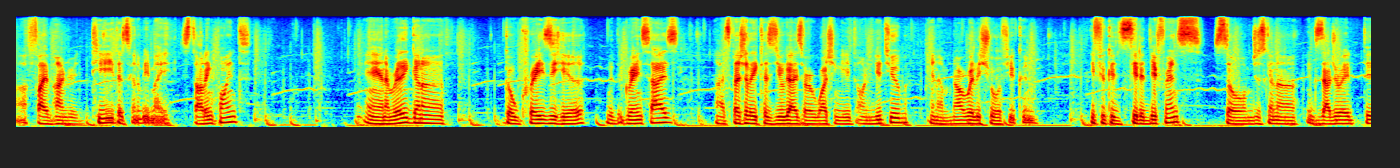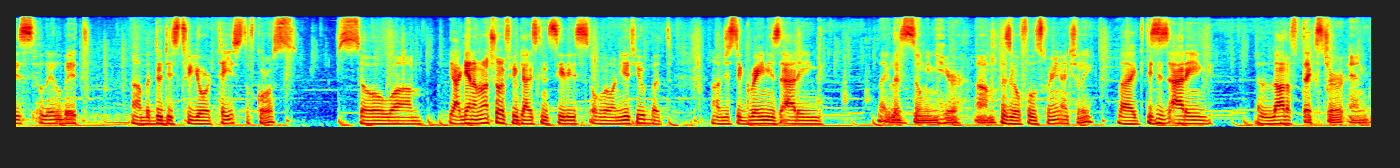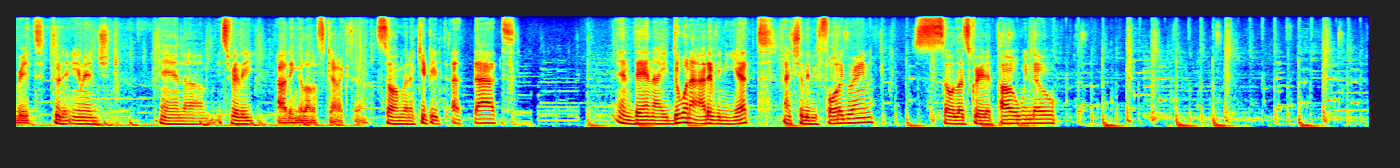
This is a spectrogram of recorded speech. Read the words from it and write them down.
uh, 500T. That's gonna be my starting point. And I'm really gonna go crazy here with the grain size, uh, especially because you guys are watching it on YouTube and I'm not really sure if you can if you could see the difference. So I'm just gonna exaggerate this a little bit, um, but do this to your taste, of course. So um, yeah, again, I'm not sure if you guys can see this over on YouTube, but um, just the grain is adding, like let's zoom in here. Um, let's go full screen actually. Like this is adding a lot of texture and grit to the image and um, it's really adding a lot of character. So I'm gonna keep it at that. And then I do wanna add a vignette actually before the grain. So let's create a power window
